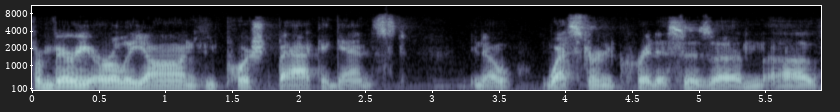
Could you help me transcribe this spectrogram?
from very early on, he pushed back against, you know, Western criticism of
